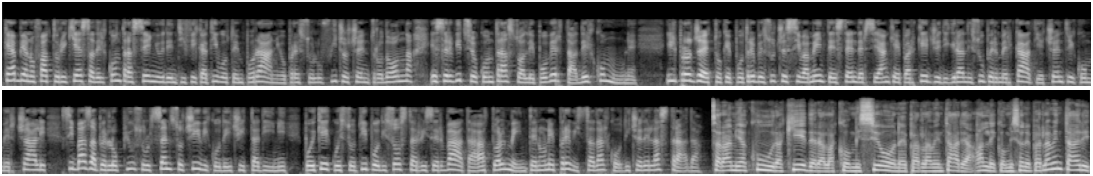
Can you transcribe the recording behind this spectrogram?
che abbiano fatto richiesta del contrassegno identificativo temporaneo presso l'ufficio centro donna e servizio contrasto alle povertà del comune. Il progetto, che potrebbe successivamente estendersi anche ai parcheggi di grandi supermercati e centri commerciali, si basa per lo più sul senso civico dei cittadini, poiché poiché questo tipo di sosta riservata attualmente non è prevista dal codice della strada. Sarà mia cura chiedere alla commissione parlamentare, alle commissioni parlamentari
